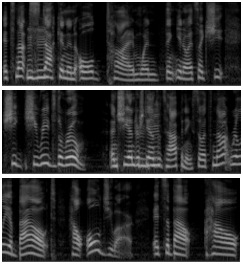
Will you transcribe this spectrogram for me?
It's not mm-hmm. stuck in an old time when thing you know, it's like she she she reads the room and she understands mm-hmm. what's happening. So it's not really about how old you are. It's about how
